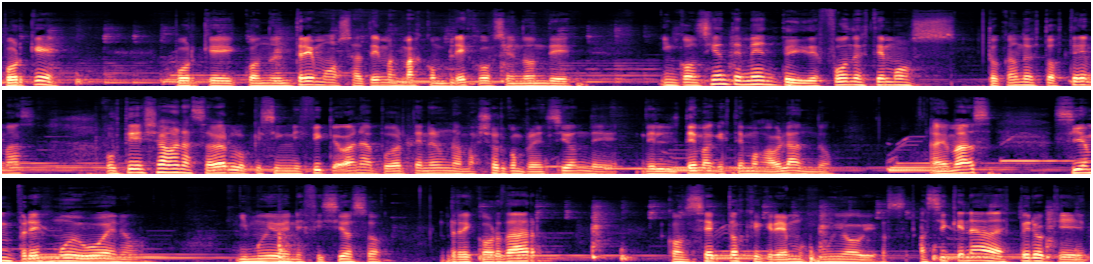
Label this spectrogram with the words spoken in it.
¿Por qué? Porque cuando entremos a temas más complejos en donde inconscientemente y de fondo estemos tocando estos temas, ustedes ya van a saber lo que significa, van a poder tener una mayor comprensión del tema que estemos hablando. Además, siempre es muy bueno y muy beneficioso recordar conceptos que creemos muy obvios. Así que nada, espero que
